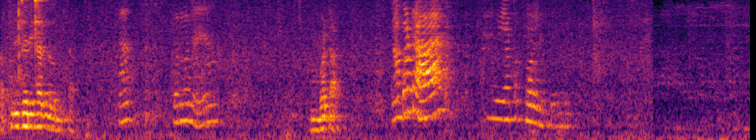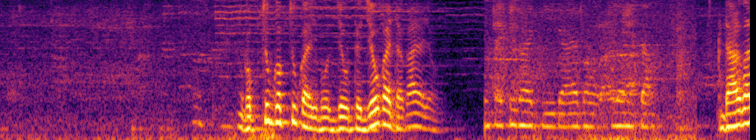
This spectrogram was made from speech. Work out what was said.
कसली तरी हा लोणचा हा? बरोबर नाही हा? बटा. बटा. मी एका फळ घेते गपचूप गपचूप काय बोल जेवते. जेव काय त्या काय जेव? बटाटी भाजी डाळ भात लोणचा. डाळ भात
